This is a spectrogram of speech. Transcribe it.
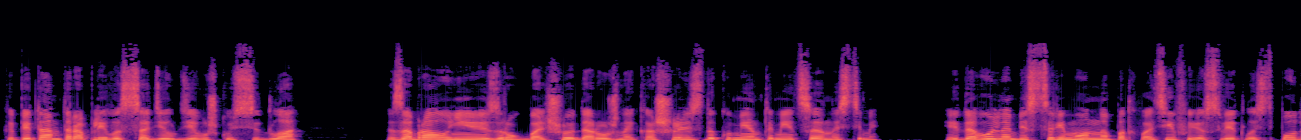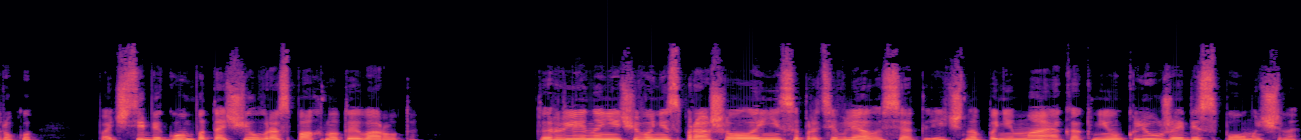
Капитан торопливо ссадил девушку с седла, забрал у нее из рук большой дорожный кошель с документами и ценностями и, довольно бесцеремонно, подхватив ее светлость под руку, почти бегом потащил в распахнутые ворота. Терлина ничего не спрашивала и не сопротивлялась, отлично понимая, как неуклюже и беспомощно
